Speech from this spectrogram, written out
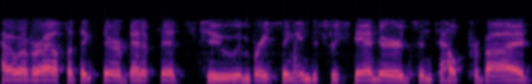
However, I also think there are benefits to embracing industry standards and to help provide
